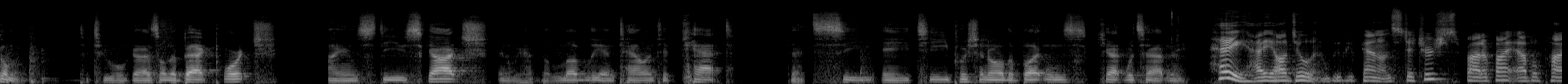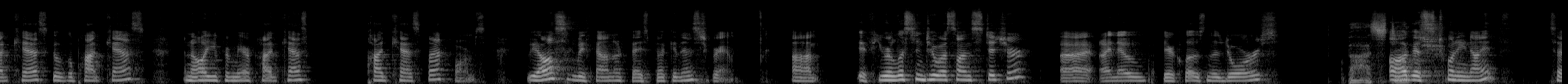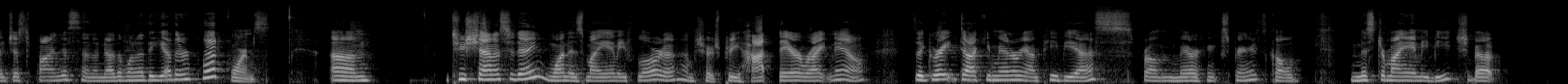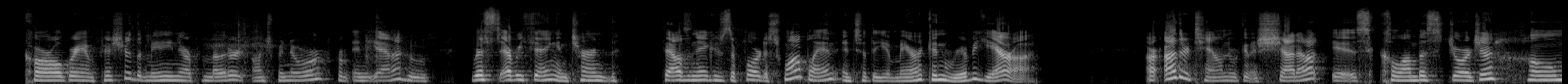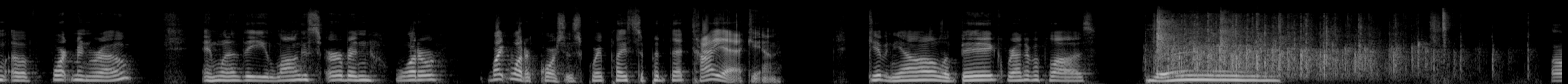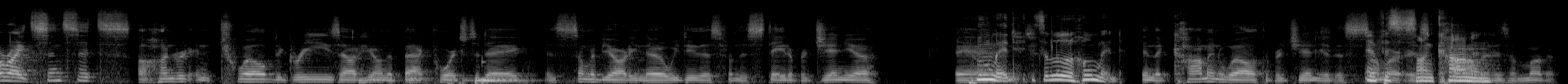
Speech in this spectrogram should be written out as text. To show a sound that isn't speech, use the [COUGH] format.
Welcome to Two Old Guys on the Back Porch. I am Steve Scotch, and we have the lovely and talented Cat. That's C A T, pushing all the buttons. Cat, what's happening? Hey, how y'all doing? We be found on Stitcher, Spotify, Apple Podcasts, Google Podcasts, and all your premier podcast podcast platforms. We also can be found on Facebook and Instagram. Um, if you're listening to us on Stitcher, uh, I know they're closing the doors Stitch. August 29th. So just find us on another one of the other platforms. Um, two shout outs today. One is Miami, Florida. I'm sure it's pretty hot there right now. It's a great documentary on PBS from American Experience called Mr. Miami Beach about Carl Graham Fisher, the millionaire promoter entrepreneur from Indiana who risked everything and turned thousand acres of Florida swampland into the American Riviera. Our other town we're going to shout out is Columbus, Georgia, home of Fort Monroe and one of the longest urban water whitewater courses. Great place to put that kayak in. Giving y'all a big round of applause. All right, since it's 112 degrees out here on the back porch today, as some of you already know, we do this from the state of Virginia. And Humid. It's a little humid. in the Commonwealth of Virginia this summer Emphasis is on common common. as a mother.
